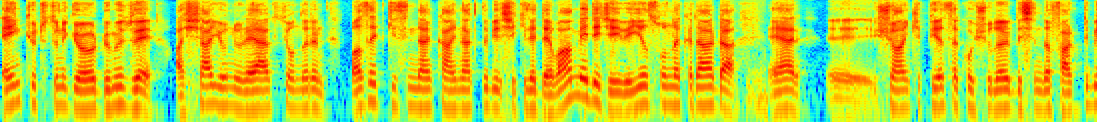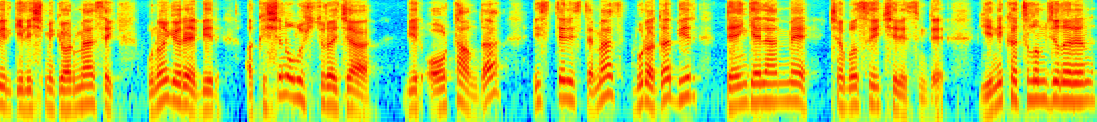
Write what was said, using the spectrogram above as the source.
en kötüsünü gördüğümüz ve aşağı yönlü reaksiyonların baz etkisinden kaynaklı bir şekilde devam edeceği ve yıl sonuna kadar da eğer e, şu anki piyasa koşulları dışında farklı bir gelişme görmezsek buna göre bir akışın oluşturacağı bir ortamda ister istemez burada bir dengelenme çabası içerisinde yeni katılımcıların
